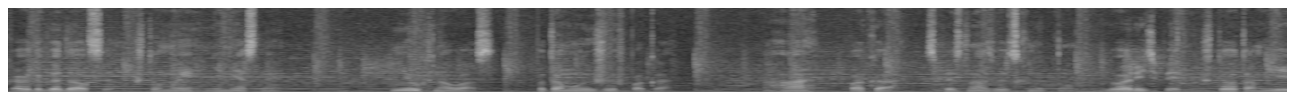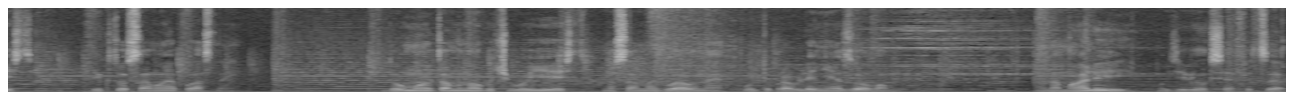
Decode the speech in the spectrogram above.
«Как догадался, что мы не местные?» «Нюх на вас, потому и жив пока». «Ага, пока», — спецназовец хмыкнул. «Говори теперь, что там есть и кто самый опасный?» «Думаю, там много чего есть, но самое главное — пульт управления зовом». «Аномалией?» — удивился офицер.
